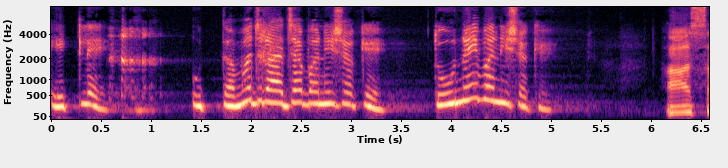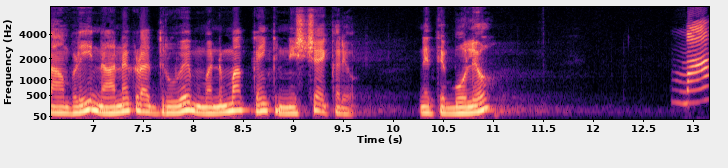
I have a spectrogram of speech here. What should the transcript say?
એટલે ઉત્તમ જ રાજા બની શકે. તું નહીં બની શકે. આ સાંભળી નાનકડા ધ્રુવે મનમાં કંઈક નિશ્ચય કર્યો ને તે બોલ્યો માં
